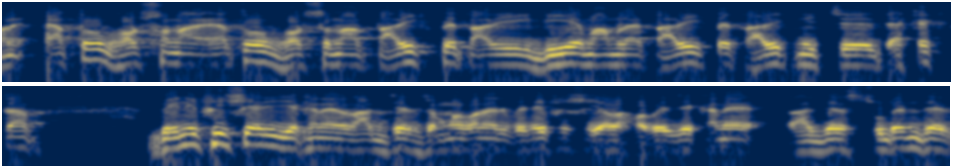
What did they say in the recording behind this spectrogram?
মানে এত ভর্সনা এত ভর্সনা, তারিখ পে তারিখ, ডিএ মামলায় তারিখ পে তারিখ নিচ্ছে, এক একটা বেনিফিশিয়ারি যেখানে রাজ্যের জনগণের বেনিফিশিয়ারি হবে, যেখানে রাজ্যের স্টুডেন্টদের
